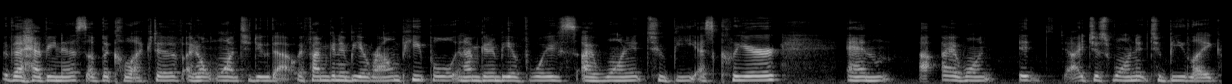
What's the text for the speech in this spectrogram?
the heaviness of the collective. I don't want to do that. If I'm going to be around people and I'm going to be a voice, I want it to be as clear and I want it I just want it to be like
